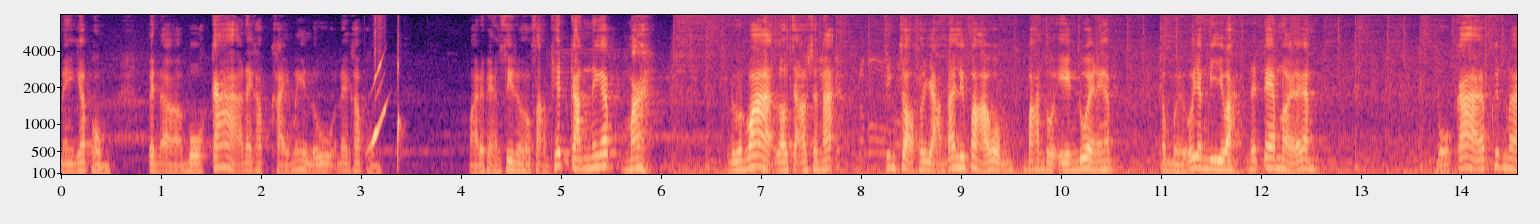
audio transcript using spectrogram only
นะครับผม เป็นเอ่อโบก้านะครับใครไม่รู้นะครับผมมาในแผนซีหนึ่งสองสามเช่นกันนะครับมาดูกันว่าเราจะเอาชนะจิงจอกสยามได้หรือเปล่าผมบ้านตัวเองด้วยนะครับเสมอก็ยังดีว่ะได้แต้มหน่อยแล้วกัน โบก้าครับขึ้นมา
